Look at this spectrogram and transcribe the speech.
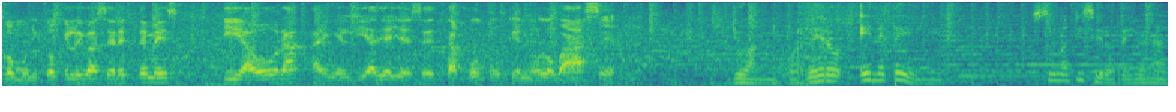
comunicó que lo iba a hacer este mes y ahora en el día de ayer se destapó con que no lo va a hacer. Joanny NTN, su noticiero regional.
